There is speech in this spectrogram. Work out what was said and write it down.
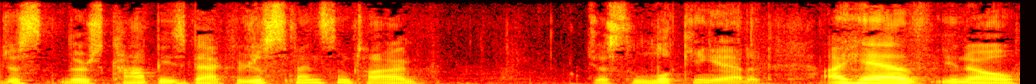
Just there's copies back there. Just spend some time just looking at it. I have, you know,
